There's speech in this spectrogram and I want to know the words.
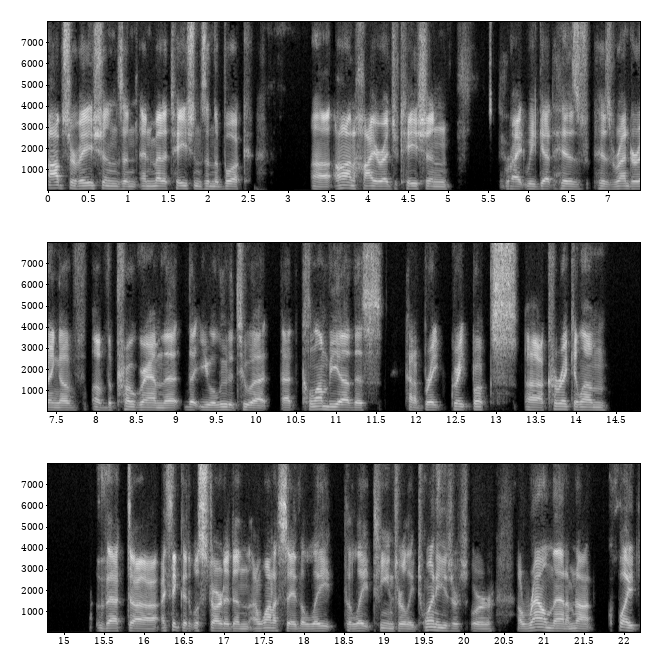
observations and and meditations in the book uh, on higher education. Yeah. Right, we get his his rendering of of the program that that you alluded to at at Columbia. This kind of great great books uh, curriculum that uh, I think that it was started in I want to say the late the late teens, early twenties, or or around that. I'm not quite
